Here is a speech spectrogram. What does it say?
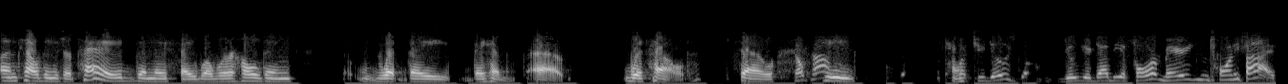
until these are paid, then they say, well, we're holding what they they have uh, withheld. So no problem. Okay. What you do is go, do your W four, married in twenty five.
